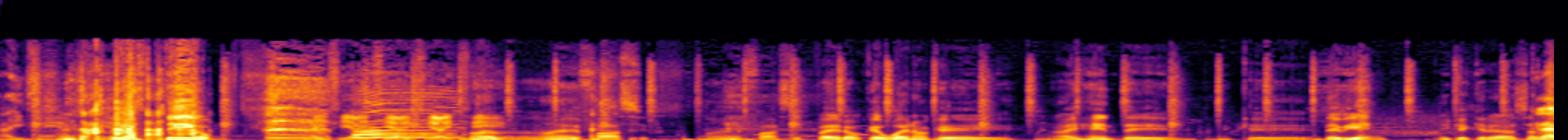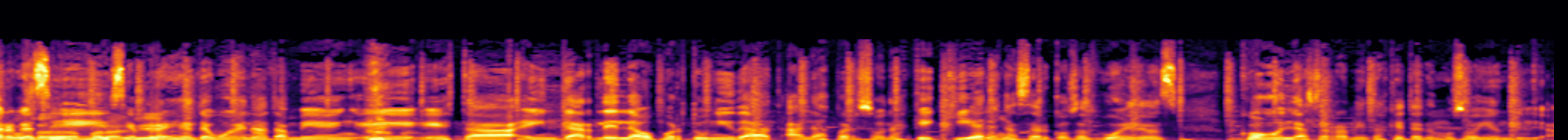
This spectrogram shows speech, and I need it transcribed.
Ahí sí, ahí sí. Dios, tío. Ahí sí, ahí sí, ahí sí, ahí sí. No es fácil, no es fácil, pero qué bueno que hay gente que de bien y que quiere hacer Claro las que cosas sí, para el siempre bien. hay gente buena. También eh, está en darle la oportunidad a las personas que quieren hacer cosas buenas con las herramientas que tenemos hoy en día.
